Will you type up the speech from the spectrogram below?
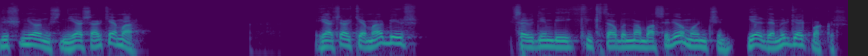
düşünüyorum şimdi Yaşar Kemal. Yaşar Kemal bir sevdiğim bir iki kitabından bahsediyorum onun için. Yerdemir Gökbakır.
